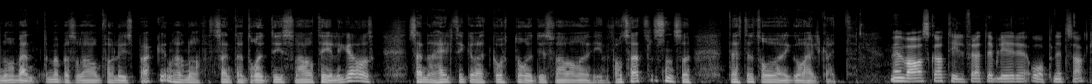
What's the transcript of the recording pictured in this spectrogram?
nå venter vi på svar fra Lysbakken. Han har sendt et ryddig svar tidligere, og sender helt sikkert et godt og ryddig svar i fortsettelsen. Så dette tror jeg går helt greit. Men hva skal til for at det blir åpnet sak?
